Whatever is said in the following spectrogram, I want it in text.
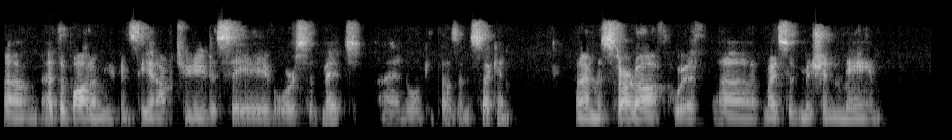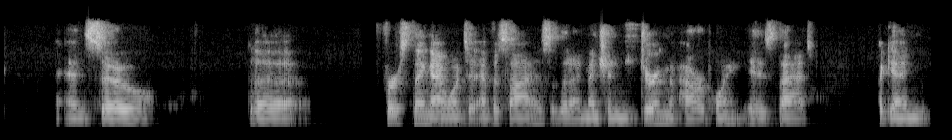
Um, at the bottom, you can see an opportunity to save or submit, and we'll get those in a second. And I'm going to start off with uh, my submission name. And so the first thing I want to emphasize that I mentioned during the PowerPoint is that, again,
